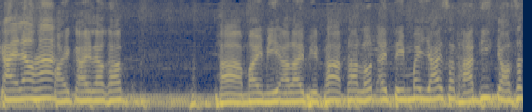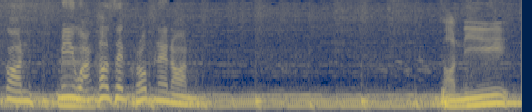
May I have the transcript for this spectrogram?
ไกลแล้วฮะ ไปไกลแล้วครับ ถ้าไม่มีอะไรผิดพลาด ถ้ารถไอติมไม่ย้ายสถานที่จอดซะก่อน มีหวังเข้าเส้นครบแน่นอน ตอนนี้อันดับ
